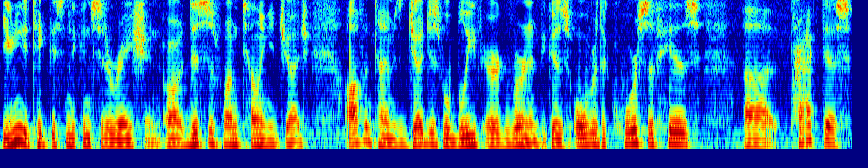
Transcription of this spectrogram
you need to take this into consideration, or this is what I'm telling you, Judge. Oftentimes, judges will believe Eric Vernon because over the course of his uh, practice,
